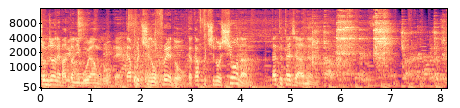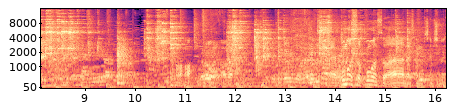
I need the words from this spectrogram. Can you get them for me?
좀 전에 봤던 이 모양으로 네, 카푸치노 프레도 그러니까 카푸치노 시원한 따뜻하지 않은 아, 뿜었어 뿜었어. 아나 잠시만요.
